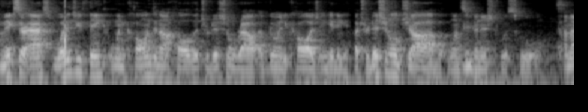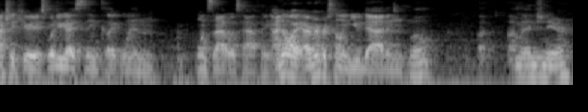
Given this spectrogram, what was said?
Mixer asked, "What did you think when Colin did not follow the traditional route of going to college and getting a traditional job once mm. finished with school?" I'm actually curious. What do you guys think? Like when, once that was happening, I know I, I remember telling you, Dad, and Well, I'm an engineer.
